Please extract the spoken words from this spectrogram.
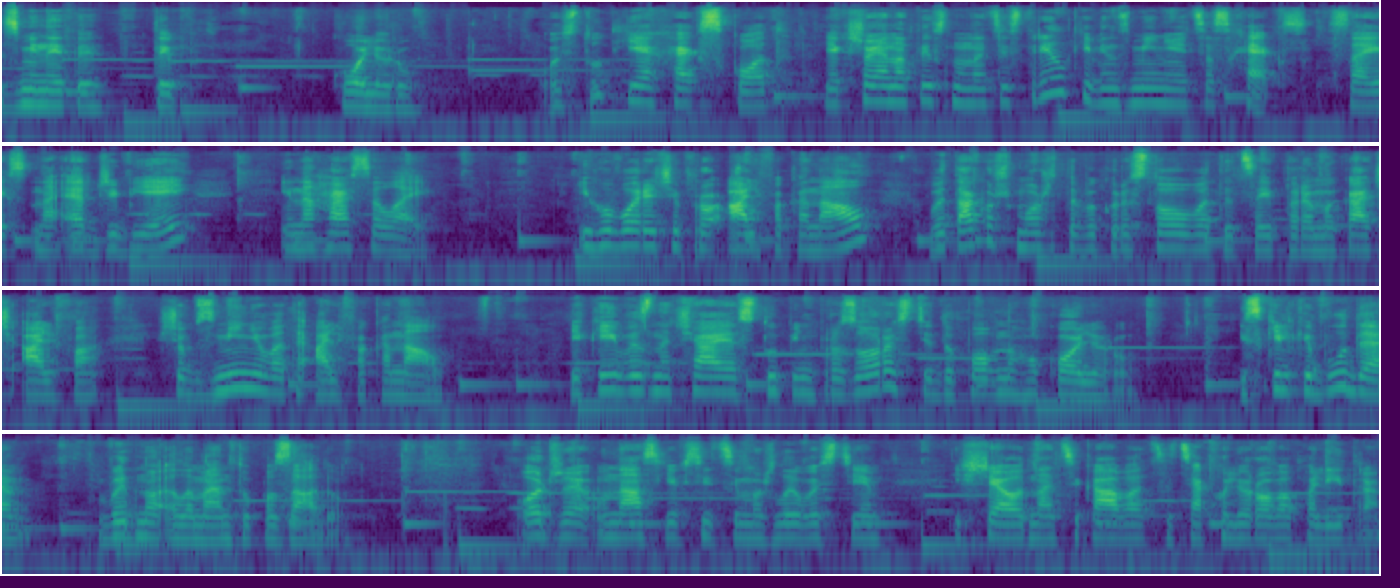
змінити тип кольору. Ось тут є hex-код. Якщо я натисну на ці стрілки, він змінюється з hex, це на RGBA і на HSLA. І говорячи про альфа-канал, ви також можете використовувати цей перемикач альфа, щоб змінювати альфа-канал, який визначає ступінь прозорості до повного кольору, і скільки буде видно елементу позаду. Отже, у нас є всі ці можливості. І ще одна цікава це ця кольорова палітра.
